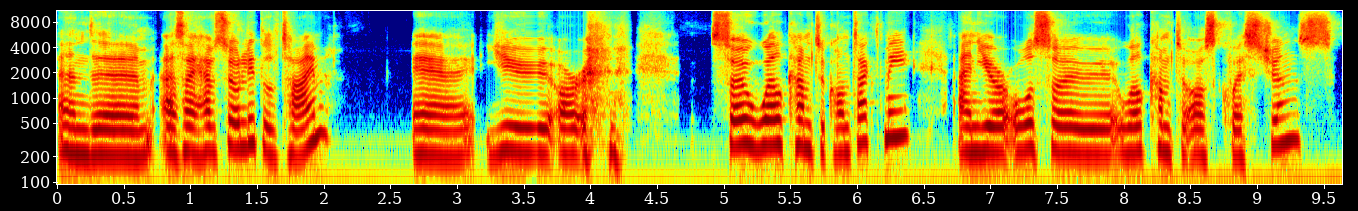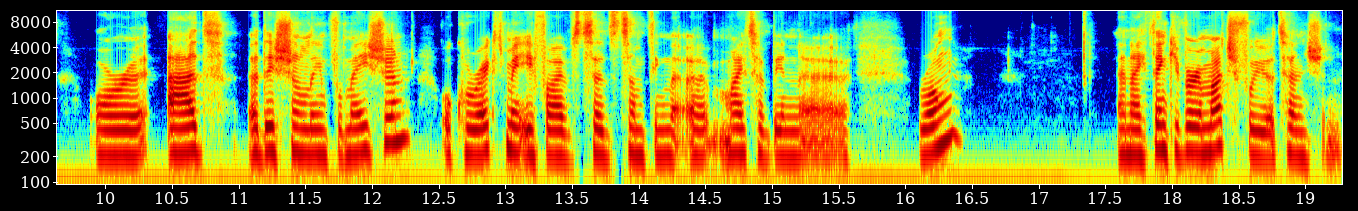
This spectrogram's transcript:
And um, as I have so little time, uh, you are so welcome to contact me and you're also welcome to ask questions or add additional information or correct me if I've said something that uh, might have been uh, wrong. And I thank you very much for your attention.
